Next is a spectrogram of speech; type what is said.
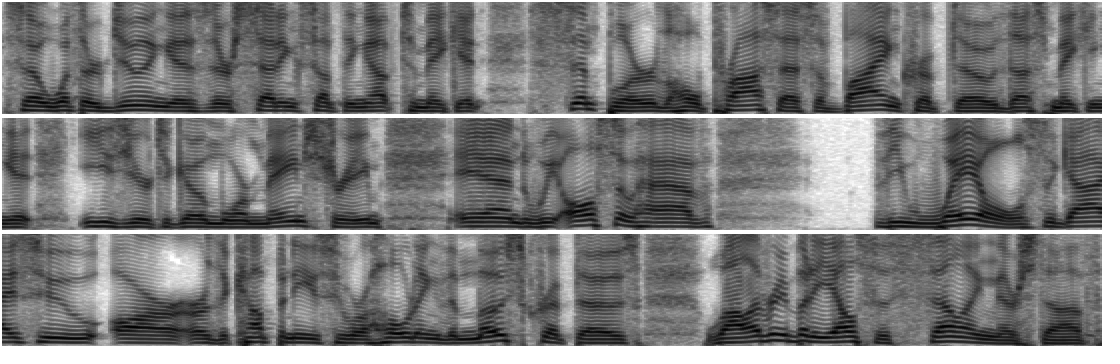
So what they're doing is they're setting something up to make it simpler, the whole process of buying crypto, thus making it easier to go more mainstream. And we also have the whales, the guys who are, or the companies who are holding the most cryptos, while everybody else is selling their stuff,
